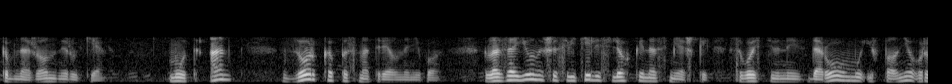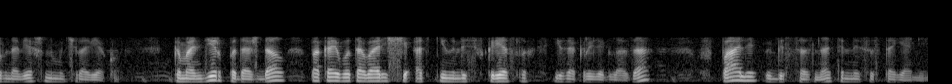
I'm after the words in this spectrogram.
к обнаженной руке. Мут Анг зорко посмотрел на него — Глаза юноши светились легкой насмешкой, свойственной здоровому и вполне уравновешенному человеку. Командир подождал, пока его товарищи откинулись в креслах и закрыли глаза, впали в бессознательное состояние.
